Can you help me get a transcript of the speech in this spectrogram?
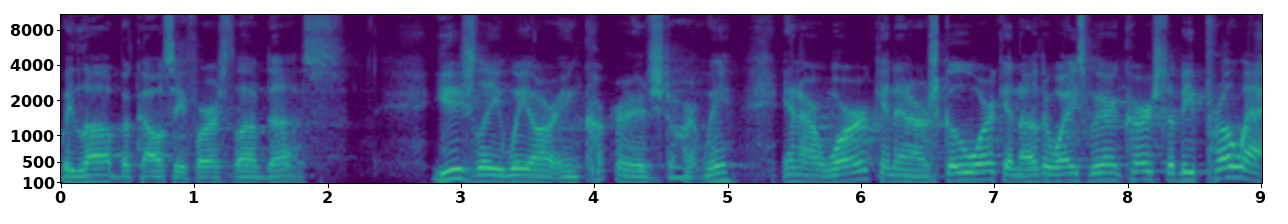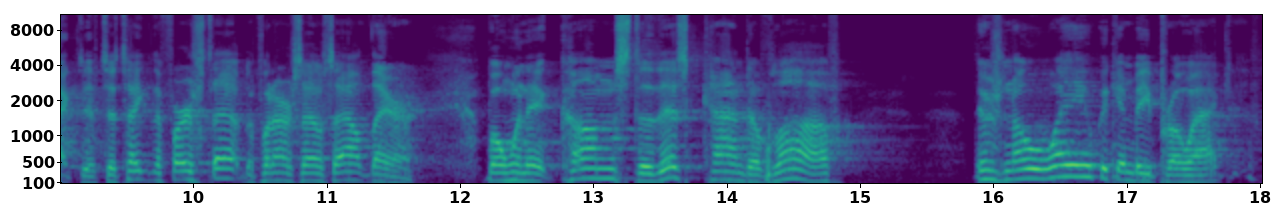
We love because he first loved us usually we are encouraged, aren't we? In our work and in our schoolwork and other ways, we are encouraged to be proactive, to take the first step, to put ourselves out there. But when it comes to this kind of love, there's no way we can be proactive.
